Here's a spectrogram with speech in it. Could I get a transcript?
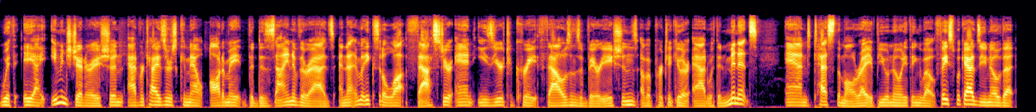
With AI image generation, advertisers can now automate the design of their ads, and that makes it a lot faster and easier to create thousands of variations of a particular ad within minutes and test them all, right? If you know anything about Facebook ads, you know that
